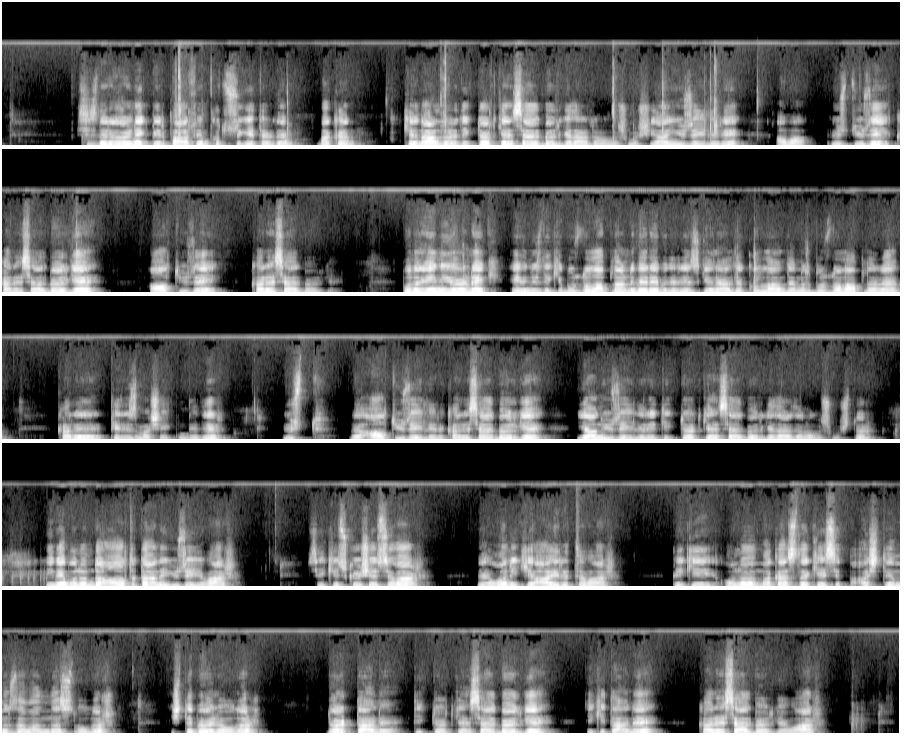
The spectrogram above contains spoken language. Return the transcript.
Sizlere örnek bir parfüm kutusu getirdim. Bakın kenarları dikdörtgensel bölgelerden oluşmuş yan yüzeyleri. Ama üst yüzey karesel bölge, alt yüzey karesel bölge. Buna en iyi örnek evinizdeki buzdolaplarını verebiliriz. Genelde kullandığımız buzdolapları kare prizma şeklindedir. Üst ve alt yüzeyleri karesel bölge, yan yüzeyleri dikdörtgensel bölgelerden oluşmuştur. Yine bunun da 6 tane yüzeyi var. 8 köşesi var ve 12 ayrıtı var. Peki onu makasla kesip açtığımız zaman nasıl olur? İşte böyle olur. 4 tane dikdörtgensel bölge, 2 tane karesel bölge var.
